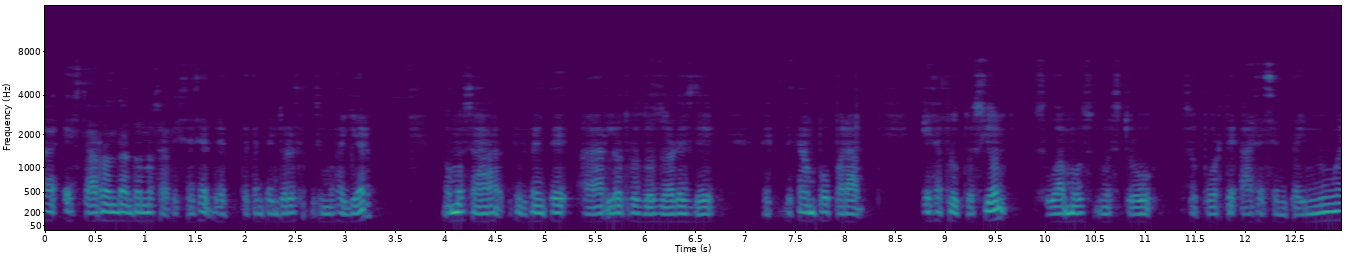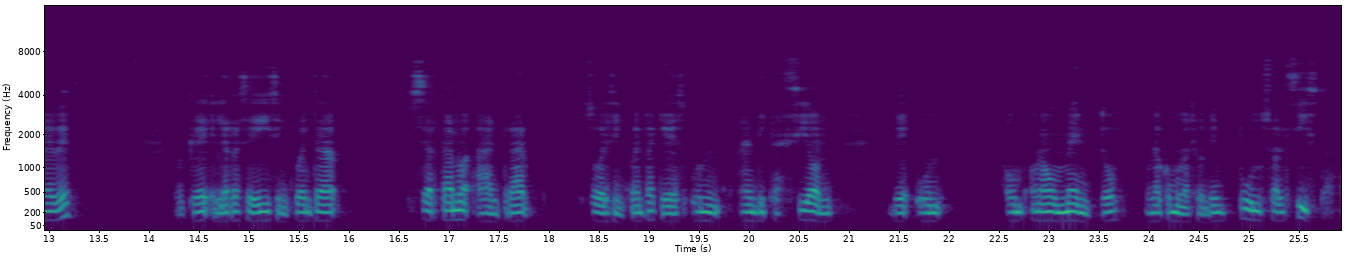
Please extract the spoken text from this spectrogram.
ah, está rondando a resistencia de 70 dólares que pusimos ayer. Vamos a simplemente a darle otros 2 dólares de, de campo para esa fluctuación. Subamos nuestro soporte a 69. Okay. El RSI se encuentra cercano a entrar sobre 50, que es una indicación de un un, aumento, una acumulación de impulso alcista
